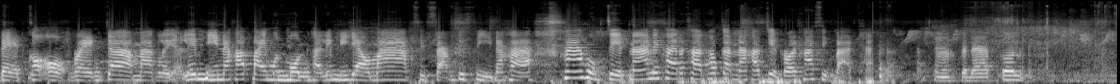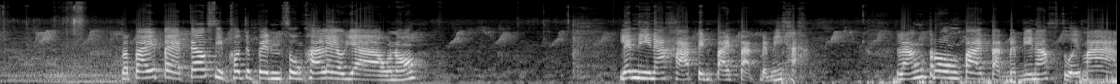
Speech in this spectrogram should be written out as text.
แดดก็ออกแรงจ้ามากเลยอะเล่มนี้นะคะปลายมนมนๆค่ะ เล่มนี้ยาวมาก 13.4 นะคะ 567 นะไม่ค่ะราคาเท่ากันนะคะ 750 บาทค่ะนะกระดาษก็ ต่อไป 8 90เขาจะเป็นทรงพ้าแลวยาวเนาะเล่มนี้นะคะ เป็นปลายตัดแบบนี้ค่ะ หลังตรงปลายตัดแบบนี้นะ สวยมาก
